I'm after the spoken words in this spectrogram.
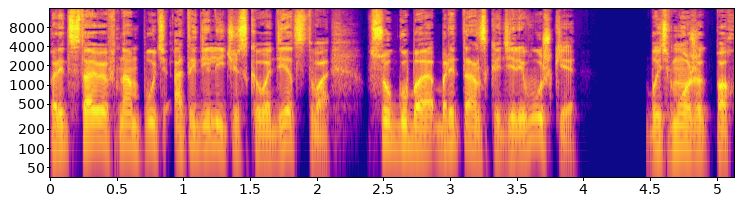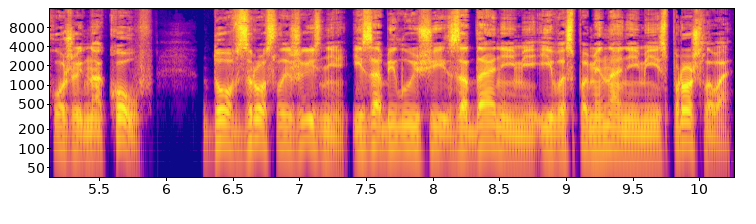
представив нам путь от идиллического детства в сугубо британской деревушке, быть может, похожей на Коув, до взрослой жизни, изобилующей заданиями и воспоминаниями из прошлого,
